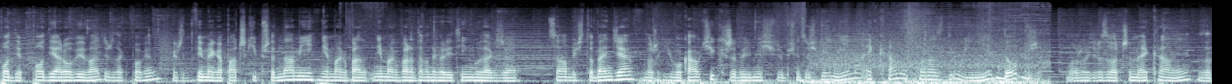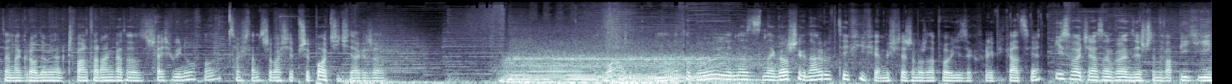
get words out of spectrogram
podja, podjarowywać, że tak powiem. Także dwie megapaczki przed nami, nie ma, nie ma gwarantowanego ratingu, także co ma być to będzie. Może jakiś walkaucik, żebyśmy, żebyśmy coś mieli. Nie ma ekranów po raz drugi, niedobrze. Może że zobaczymy ekrany za tę nagrodę, jednak czwarta ranga to 6 winów, no coś tam trzeba się przypocić, także jedna z najgorszych nagród w tej FIFA, myślę, że można powiedzieć za kwalifikacje. I słuchajcie, na sam koniec jeszcze dwa piki,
